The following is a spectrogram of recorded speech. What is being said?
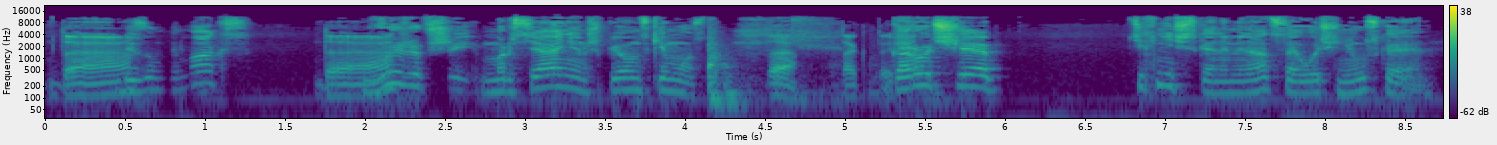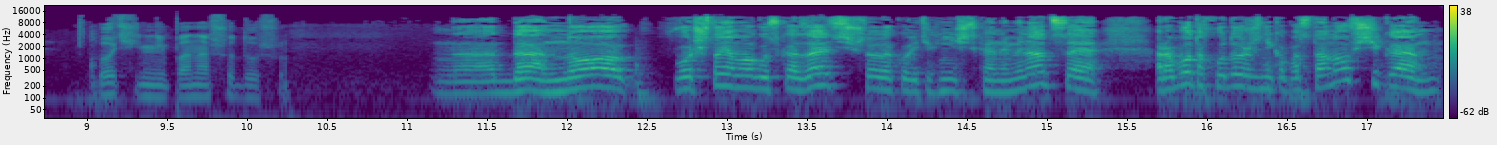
Да. Безумный Макс. Да. Выживший, марсианин, шпионский мост. Да, так точно. Короче, техническая номинация, очень узкая. Очень не по нашу душу. А, да, но вот что я могу сказать, что такое техническая номинация. Работа художника-постановщика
